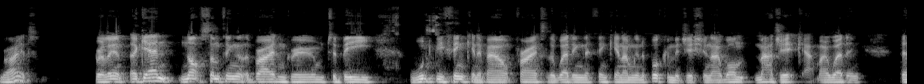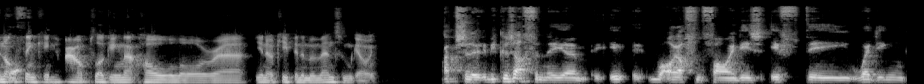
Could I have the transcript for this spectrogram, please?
Right. Brilliant. Again, not something that the bride and groom to be would be thinking about prior to the wedding. They're thinking, I'm going to book a magician. I want magic at my wedding. They're not yeah. thinking about plugging that hole or uh, you know keeping the momentum going. Absolutely, because often the um, it, it, what I often find is if the wedding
